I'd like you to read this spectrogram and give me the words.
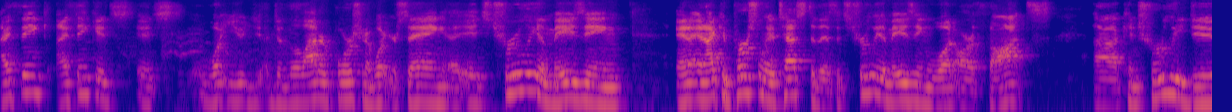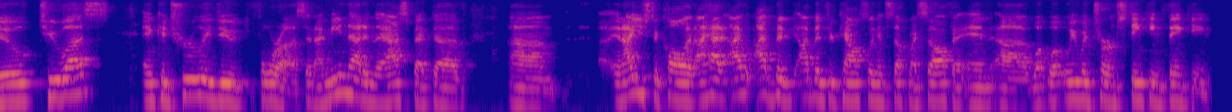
I think I think it's it's what you the latter portion of what you're saying. It's truly amazing, and and I can personally attest to this. It's truly amazing what our thoughts uh, can truly do to us and can truly do for us. And I mean that in the aspect of um, and I used to call it. I had I, I've been I've been through counseling and stuff myself, and, and uh, what what we would term stinking thinking,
